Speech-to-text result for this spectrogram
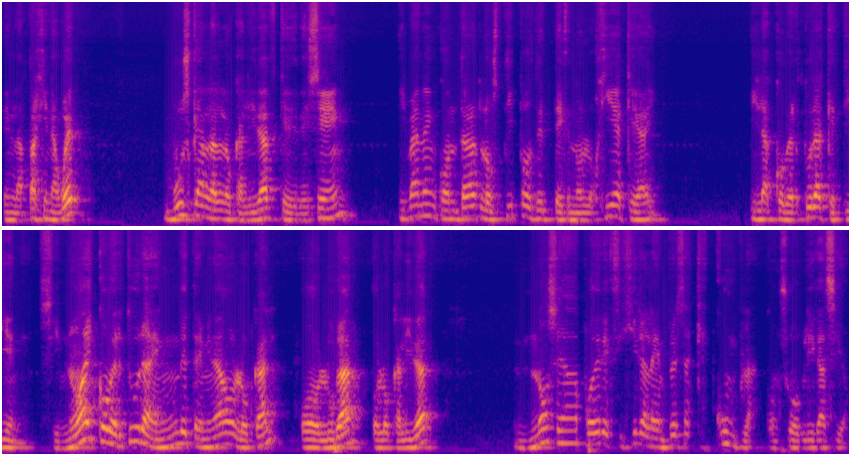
en la página web buscan la localidad que deseen y van a encontrar los tipos de tecnología que hay y la cobertura que tiene. Si no hay cobertura en un determinado local o lugar o localidad, no se va a poder exigir a la empresa que cumpla con su obligación.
